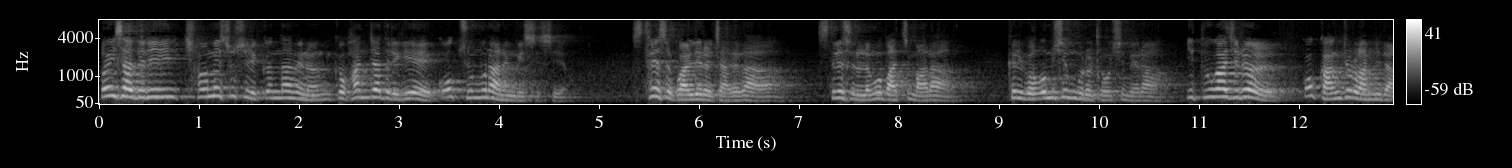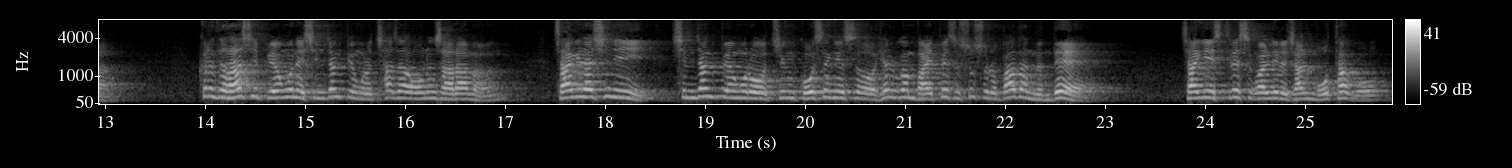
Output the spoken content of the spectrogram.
의사들이 처음에 수술이 끝나면은 그 환자들에게 꼭 주문하는 것이 있어요. 스트레스 관리를 잘해라. 스트레스를 너무 받지 마라. 그리고 음식물을 조심해라. 이 두 가지를 꼭 강조를 합니다. 그런데 다시 병원에 심장병으로 찾아오는 사람은 자기 자신이 심장병으로 지금 고생해서 혈관 바이패스 수술을 받았는데 자기의 스트레스 관리를 잘 못하고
